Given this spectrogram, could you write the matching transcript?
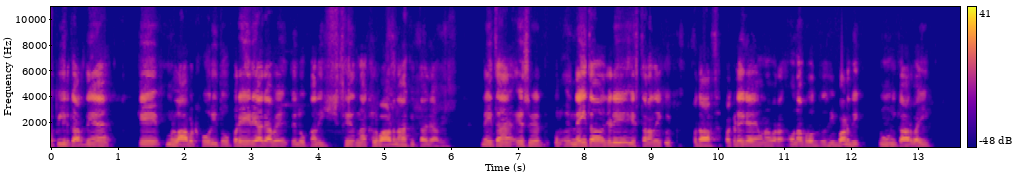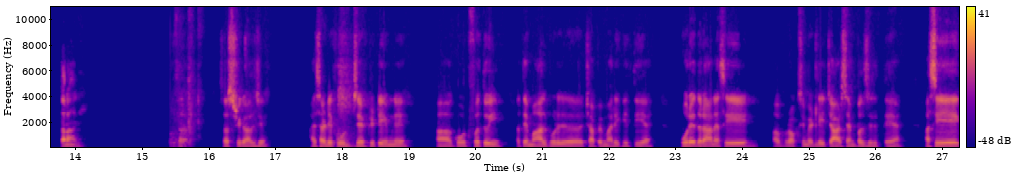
ਅਪੀਲ ਕਰਦੇ ਆ ਕਿ ਮਿਲਾਵਟਖੋਰੀ ਤੋਂ ਪਰੇ ਰਿਹਾ ਜਾਵੇ ਤੇ ਲੋਕਾਂ ਦੀ ਸਿਹਤ ਨਾਲ ਖਿਲਵਾੜ ਨਾ ਕੀਤਾ ਜਾਵੇ। ਨਹੀਂ ਤਾਂ ਇਸ ਨਹੀਂ ਤਾਂ ਜਿਹੜੇ ਇਸ ਤਰ੍ਹਾਂ ਦੇ ਕੋਈ ਪਦਾਰਥ ਪਕੜੇ ਗਏ ਉਹਨਾਂ ਵਰ- ਉਹਨਾਂ ਵਿਰੁੱਧ ਅਸੀਂ ਬਣਦੀ ਕਾਨੂੰਨੀ ਕਾਰਵਾਈ ਕਰਾਂਗੇ। ਸਤਿ ਸ਼੍ਰੀ ਅਕਾਲ ਜੀ। ਅੱਜ ਸਾਡੀ ਫੂਡ ਸੇਫਟੀ ਟੀਮ ਨੇ ਅ, ਕੋਟ ਫਤੂਈ ਅਤੇ ਮਾਲਪੁਰ ਅ, ਛਾਪੇਮਾਰੀ ਕੀਤੀ ਹੈ। ਉਹਦੇ ਦੌਰਾਨ ਅਸੀਂ ਅਪਰੋਕਸੀਮੇਟਲੀ 4 ਸੈਂਪਲਸ ਦਿੱਤੇ ਹੈ। ਅਸੀਂ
